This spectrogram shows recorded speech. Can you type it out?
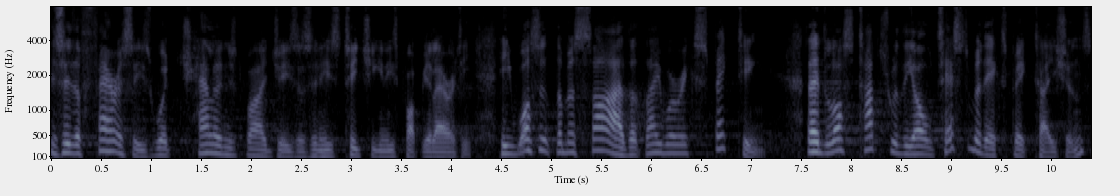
You see, the Pharisees were challenged by Jesus in his teaching and his popularity. He wasn't the Messiah that they were expecting. They'd lost touch with the Old Testament expectations,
